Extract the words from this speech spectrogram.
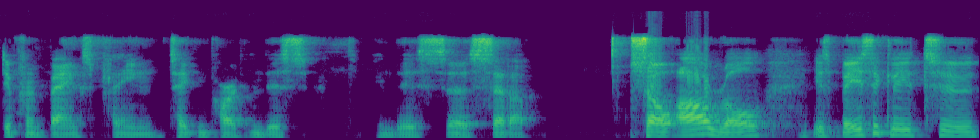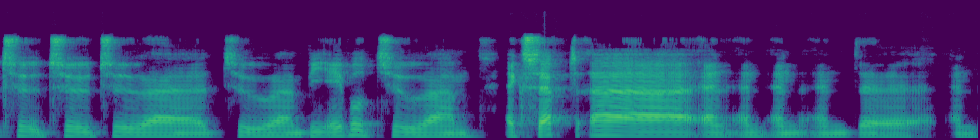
different banks playing taking part in this in this uh, setup. So our role is basically to to to to uh, to um, be able to um, accept uh, and and and and uh, and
